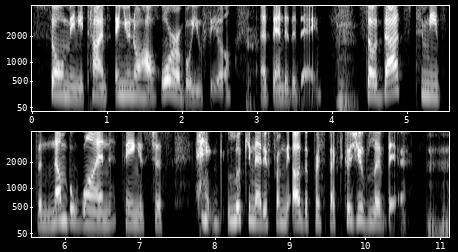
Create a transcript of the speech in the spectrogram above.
so many times and you know how horrible you feel yeah. at the end of the day. Mm. So that's to me it's the number one thing is just looking at it from the other perspective because you've lived there. Mm-hmm.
